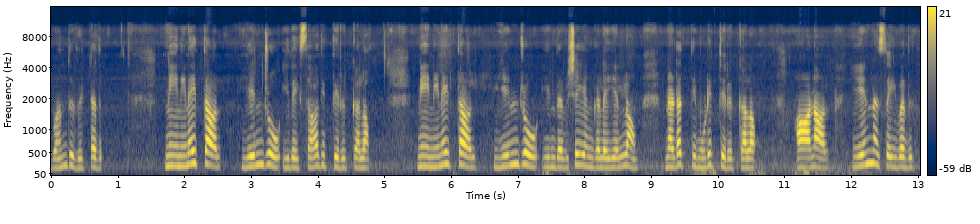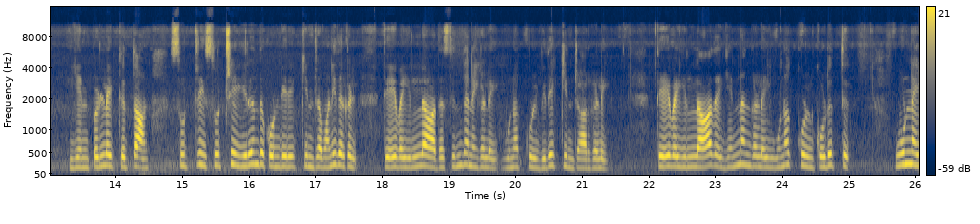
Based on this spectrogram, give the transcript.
வந்து விட்டது. நீ நினைத்தால் என்றோ இதை சாதித்திருக்கலாம். நீ நினைத்தால் என்றோ இந்த விஷயங்களை எல்லாம் நடத்தி முடித்திருக்கலாம். ஆனால் என்ன செய்வது? என் பிள்ளைக்குத்தான் சுற்றி சுற்றி இருந்து கொண்டிருக்கின்ற மனிதர்கள் தேவையில்லாத சிந்தனைகளை உனக்குள் விதைக்கின்றார்களே. தேவையில்லாத எண்ணங்களை உனக்குள் கொடுத்து உன்னை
